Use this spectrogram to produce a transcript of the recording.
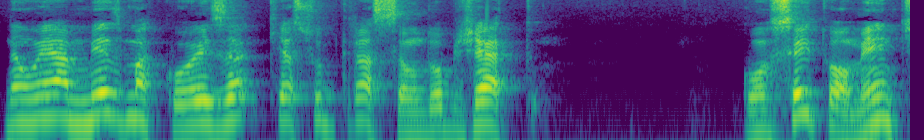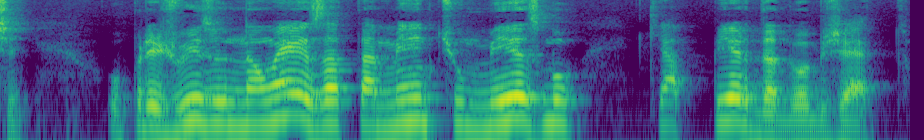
não é a mesma coisa que a subtração do objeto. Conceitualmente, o prejuízo não é exatamente o mesmo que a perda do objeto.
